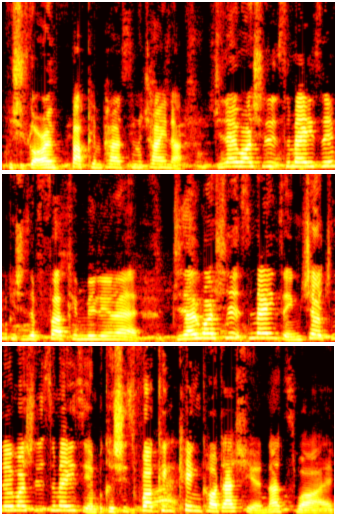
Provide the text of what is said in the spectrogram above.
Because she's got her own fucking personal trainer. Do you know why she looks amazing? Because she's a fucking millionaire. Do you know why she looks amazing? Michelle, do you know why she looks amazing? Because she's fucking Kim Kardashian. That's why.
